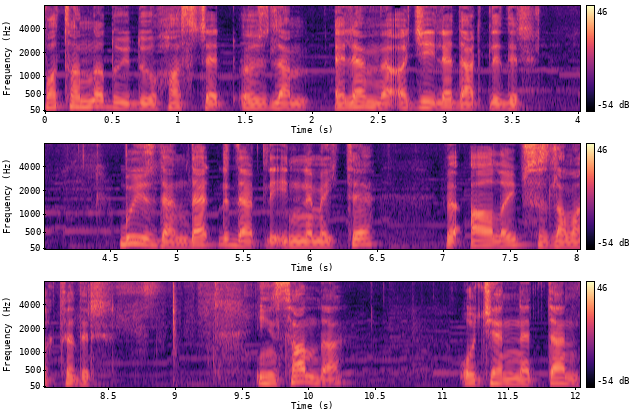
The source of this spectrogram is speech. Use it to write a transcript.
vatanına duyduğu hasret, özlem, elem ve acı ile dertlidir. Bu yüzden dertli dertli inlemekte ve ağlayıp sızlamaktadır. İnsan da o cennetten,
